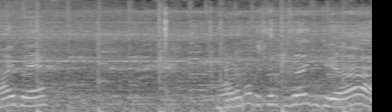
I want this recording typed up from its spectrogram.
Vay be. Bu araba da çok güzel gidiyor ha.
